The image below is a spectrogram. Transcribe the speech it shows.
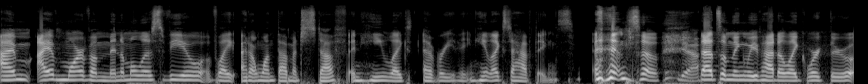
i'm i have more of a minimalist view of like i don't want that much stuff and he likes everything he likes to have things and so Yeah. that's something we've had to like work through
